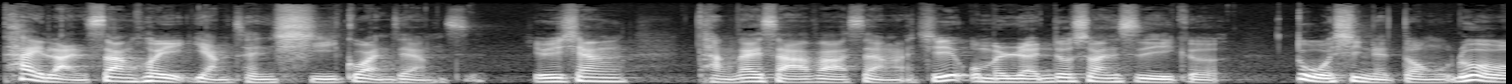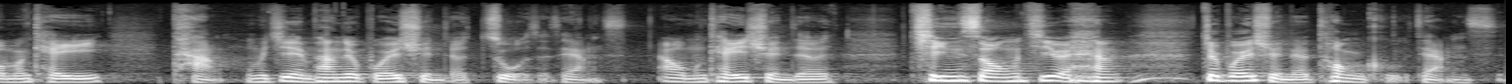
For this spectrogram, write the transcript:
太懒散会养成习惯这样子。就是像躺在沙发上啊，其实我们人都算是一个惰性的动物。如果我们可以。躺，我们基本上就不会选择坐着这样子。啊，我们可以选择轻松，基本上就不会选择痛苦这样子。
